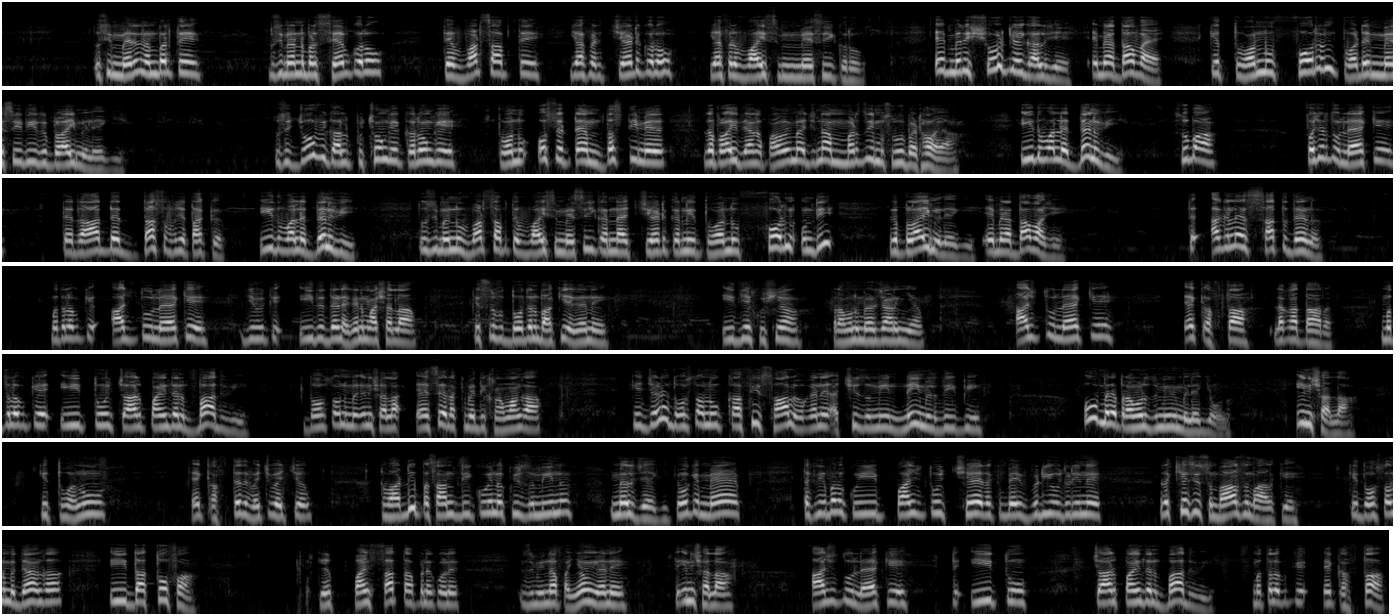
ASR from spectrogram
ਤੁਸੀਂ ਮੇਰੇ ਨੰਬਰ ਤੇ, ਤੁਸੀਂ ਮੇਰਾ ਨੰਬਰ ਸੇਵ ਕਰੋ ਤੇ WhatsApp ਤੇ ਜਾਂ ਫਿਰ ਚੈਟ ਕਰੋ ਜਾਂ ਫਿਰ ਵਾਇਸ ਮੈਸੇਜ ਕਰੋ। ਇਹ ਮੇਰੀ ਸ਼ੋਰਟ ਜਿਹੀ ਗੱਲ ਜੇ। ਇਹ ਮੇਰਾ ਦਾਅਵਾ ਹੈ ਕਿ ਤੁਹਾਨੂੰ ਫੌਰਨ ਤੁਹਾਡੇ ਮੈਸੇਜ ਦੀ ਰਿਪਲਾਈ ਮਿਲੇਗੀ। ਤੁਸੀਂ ਜੋ ਵੀ ਗੱਲ ਪੁੱਛੋਗੇ, ਕਰੋਗੇ, ਤੁਹਾਨੂੰ ਉਸੇ ਟਾਈਮ ਦਸਤੀ ਮੈਂ ਰਿਪਲਾਈ ਦਿਆਂਗਾ, ਭਾਵੇਂ ਮੈਂ ਜਿੰਨਾ ਮਰਜ਼ੀ ਮਸਰੂਫ ਬੈਠਾ ਹੋਇਆ। ਈਦ ਵਾਲੇ ਦਿਨ ਵੀ ਸਵੇਰ ਫਜਰ ਤੋਂ ਲੈ ਕੇ ਤੇ ਰਾਤ ਦੇ 10 ਵਜੇ ਤੱਕ ਈਦ ਵਾਲੇ ਦਿਨ ਵੀ ਤੁਸੀਂ ਮੈਨੂੰ WhatsApp ਤੇ ਵਾਇਸ ਮੈਸੇਜ ਕਰਨਾ ਚੈਟ ਕਰਨੀ, ਤੁਹਾਨੂੰ ਫੌਰਨ ਉਹਦੀ ਰਿਪਲਾਈ ਮਿਲੇਗੀ। ਇਹ ਮੇਰਾ ਦਾਅਵਾ ਜੀ। ਤੇ ਅਗਲੇ 7 ਦਿਨ ਮਤਲਬ ਕਿ ਅੱਜ ਤੋਂ ਲੈ ਕੇ ਜਿਵੇਂ ਕਿ ਈਦ ਦੇ ਦਿਨ ਹੈਗੇ ਨੇ, ਮਾਸ਼ਾਅੱਲਾ ਕਿ ਸਿਰਫ 2 ਦਿਨ ਬਾਕੀ ਹੈਗੇ ਨੇ। ਈਦ ਦੀਆਂ ਖੁਸ਼ੀਆਂ ਭਰਾਵਾਂ ਨੂੰ ਮਿਲ ਜਾਣਗੀਆਂ। ਅੱਜ ਤੋਂ ਲੈ ਕੇ ਇੱਕ ਹਫਤਾ ਲਗਾਤਾਰ। ਮਤਲਬ ਕਿ ਈਦ ਤੋਂ 4-5 ਦਿਨ ਬਾਅਦ ਵੀ ਦੋਸਤਾਂ ਨੂੰ ਮੈਂ ਇਨਸ਼ਾਅੱਲਾ ਐਸੇ ਰਕਬੇ ਦਿਖਾਵਾਂਗਾ ਕਿ ਜਿਹੜੇ ਦੋਸਤਾਂ ਨੂੰ ਕਾਫੀ ਸਾਲ ਹੋ ਗਏ ਨੇ ਅੱਛੀ ਜ਼ਮੀਨ ਨਹੀਂ ਮਿਲਦੀ ਵੀ ਉਹ ਮੇਰੇ ਭਰਾਵਾਂ ਨੂੰ ਜ਼ਮੀਨ ਮਿਲੇਗੀ ਹੁਣ। ਇਨਸ਼ਾਅੱਲਾ ਕਿ ਤੁਹਾਨੂੰ ਇੱਕ ਹਫ਼ਤੇ ਦੇ ਵਿੱਚ ਵਿੱਚ ਤੁਹਾਡੀ ਪਸੰਦ ਦੀ ਕੋਈ ਨਾ ਕੋਈ ਜ਼ਮੀਨ ਮਿਲ ਜਾਏਗੀ ਕਿਉਂਕਿ ਮੈਂ ਤਕਰੀਬਨ ਕੋਈ 5 ਤੋਂ 6 ਰਕਬੇ ਵੀਡੀਓ ਜਿਹੜੀ ਨੇ ਰੱਖੀ ਸੀ ਸੰਭਾਲ ਸੰਭਾਲ ਕੇ ਕਿ ਦੋਸਤਾਂ ਨੂੰ ਮੈਂ ਦਿਆਂਗਾ ਈਦ ਦਾ ਤੋਹਫਾ ਕਿ 5-7 ਆਪਣੇ ਕੋਲੇ ਜ਼ਮੀਨਾਂ ਪਈਆਂ ਹੋਈਆਂ ਨੇ ਤੇ ਇਨਸ਼ਾਅੱਲਾ ਅੱਜ ਤੋਂ ਲੈ ਕੇ ਤੇ ਈਦ ਤੋਂ 4-5 ਦਿਨ ਬਾਅਦ ਵੀ ਮਤਲਬ ਕਿ ਇੱਕ ਹਫਤਾ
